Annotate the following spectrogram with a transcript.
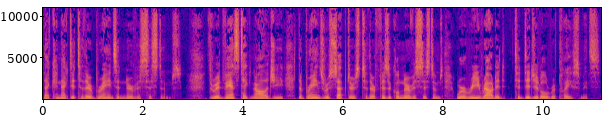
that connected to their brains and nervous systems. Through advanced technology, the brain's receptors to their physical nervous systems were rerouted to digital replacements.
